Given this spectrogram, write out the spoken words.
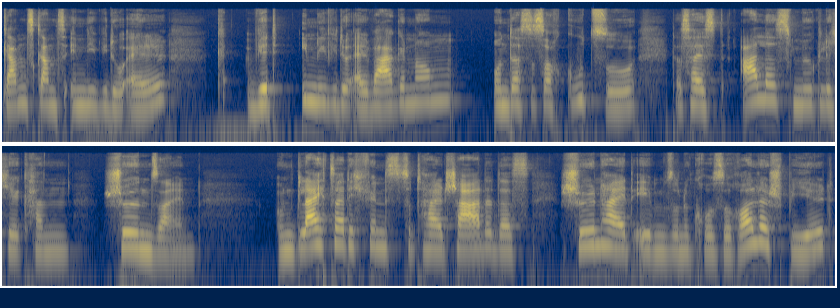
ganz, ganz individuell, wird individuell wahrgenommen Und das ist auch gut so. Das heißt, alles Mögliche kann schön sein. Und gleichzeitig finde ich es total schade, dass Schönheit eben so eine große Rolle spielt.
